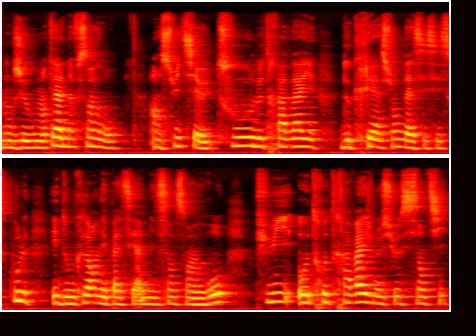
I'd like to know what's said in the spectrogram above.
Donc j'ai augmenté à 900 euros. Ensuite, il y a eu tout le travail de création de la CC School. Et donc là, on est passé à 1500 euros. Puis, autre travail, je me suis aussi sentie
